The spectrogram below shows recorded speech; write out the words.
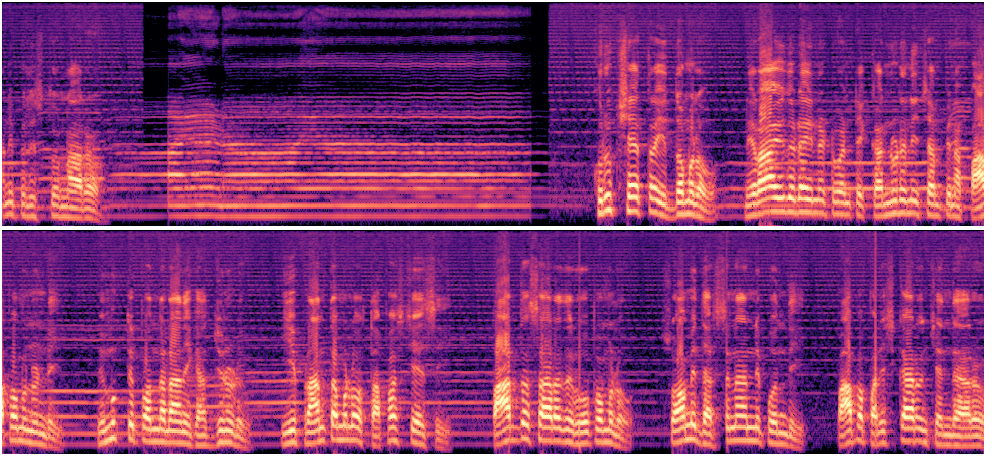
అని పిలుస్తున్నారు. కురుక్షేత్ర యుద్ధములో నిరాయుధుడైనటువంటి కర్ణుడిని చంపిన పాపము నుండి విముక్తి పొందడానికి అర్జునుడు ఈ ప్రాంతంలో తపస్సు చేసి పార్థసారథి రూపములో స్వామి దర్శనాన్ని పొంది పాప పరిష్కారం చెందారు.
